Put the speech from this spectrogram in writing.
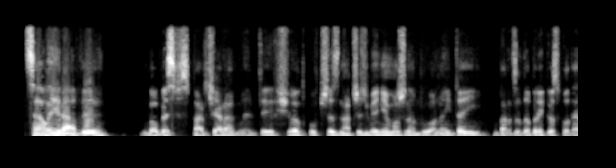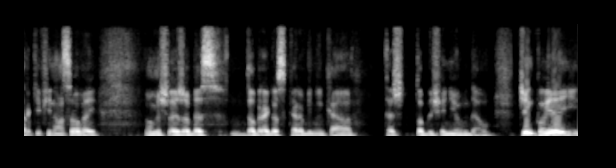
Całej rady, bo bez wsparcia rady tych środków przeznaczyć by nie można było. No i tej bardzo dobrej gospodarki finansowej. No myślę, że bez dobrego skarbnika też to by się nie udało. Dziękuję i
